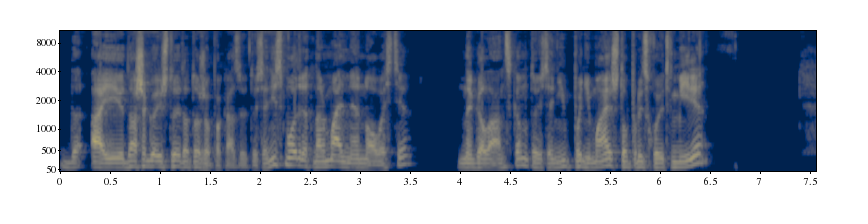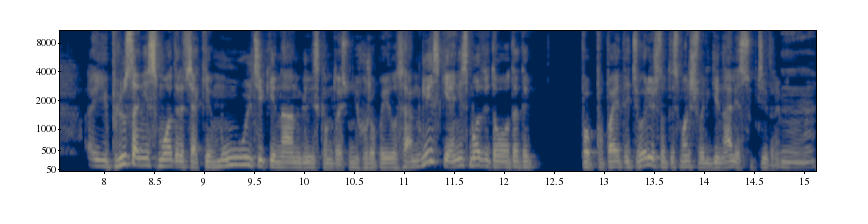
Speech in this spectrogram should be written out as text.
Да, а, и Даша говорит, что это тоже показывает. То есть они смотрят нормальные новости на голландском, то есть они понимают, что происходит в мире, и плюс они смотрят всякие мультики на английском, то есть у них уже появился английский, и они смотрят вот этой, по, по этой теории, что ты смотришь в оригинале с субтитрами. Mm-hmm.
